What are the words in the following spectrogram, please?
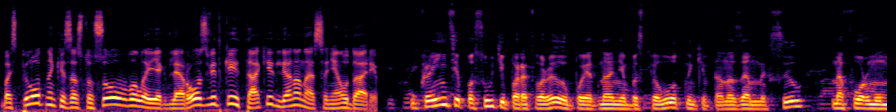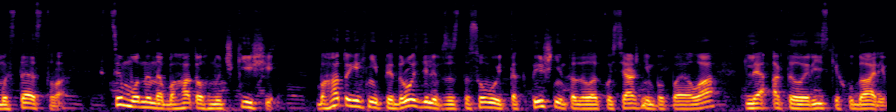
Безпілотники застосовували як для розвідки, так і для нанесення ударів. Українці по суті перетворили поєднання безпілотників та наземних сил на форму мистецтва. З цим вони набагато гнучкіші. Багато їхніх підрозділів застосовують тактичні та далекосяжні БПЛА для артилерійських ударів,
